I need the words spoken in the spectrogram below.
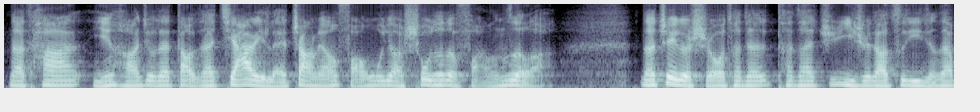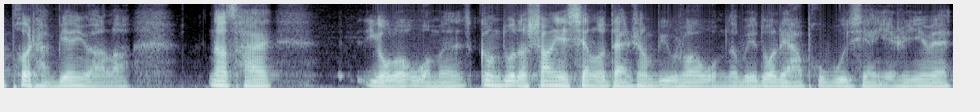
那他银行就在到他家里来丈量房屋，要收他的房子了。那这个时候他才他才意识到自己已经在破产边缘了，那才有了我们更多的商业线路的诞生。比如说我们的维多利亚瀑布线，也是因为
